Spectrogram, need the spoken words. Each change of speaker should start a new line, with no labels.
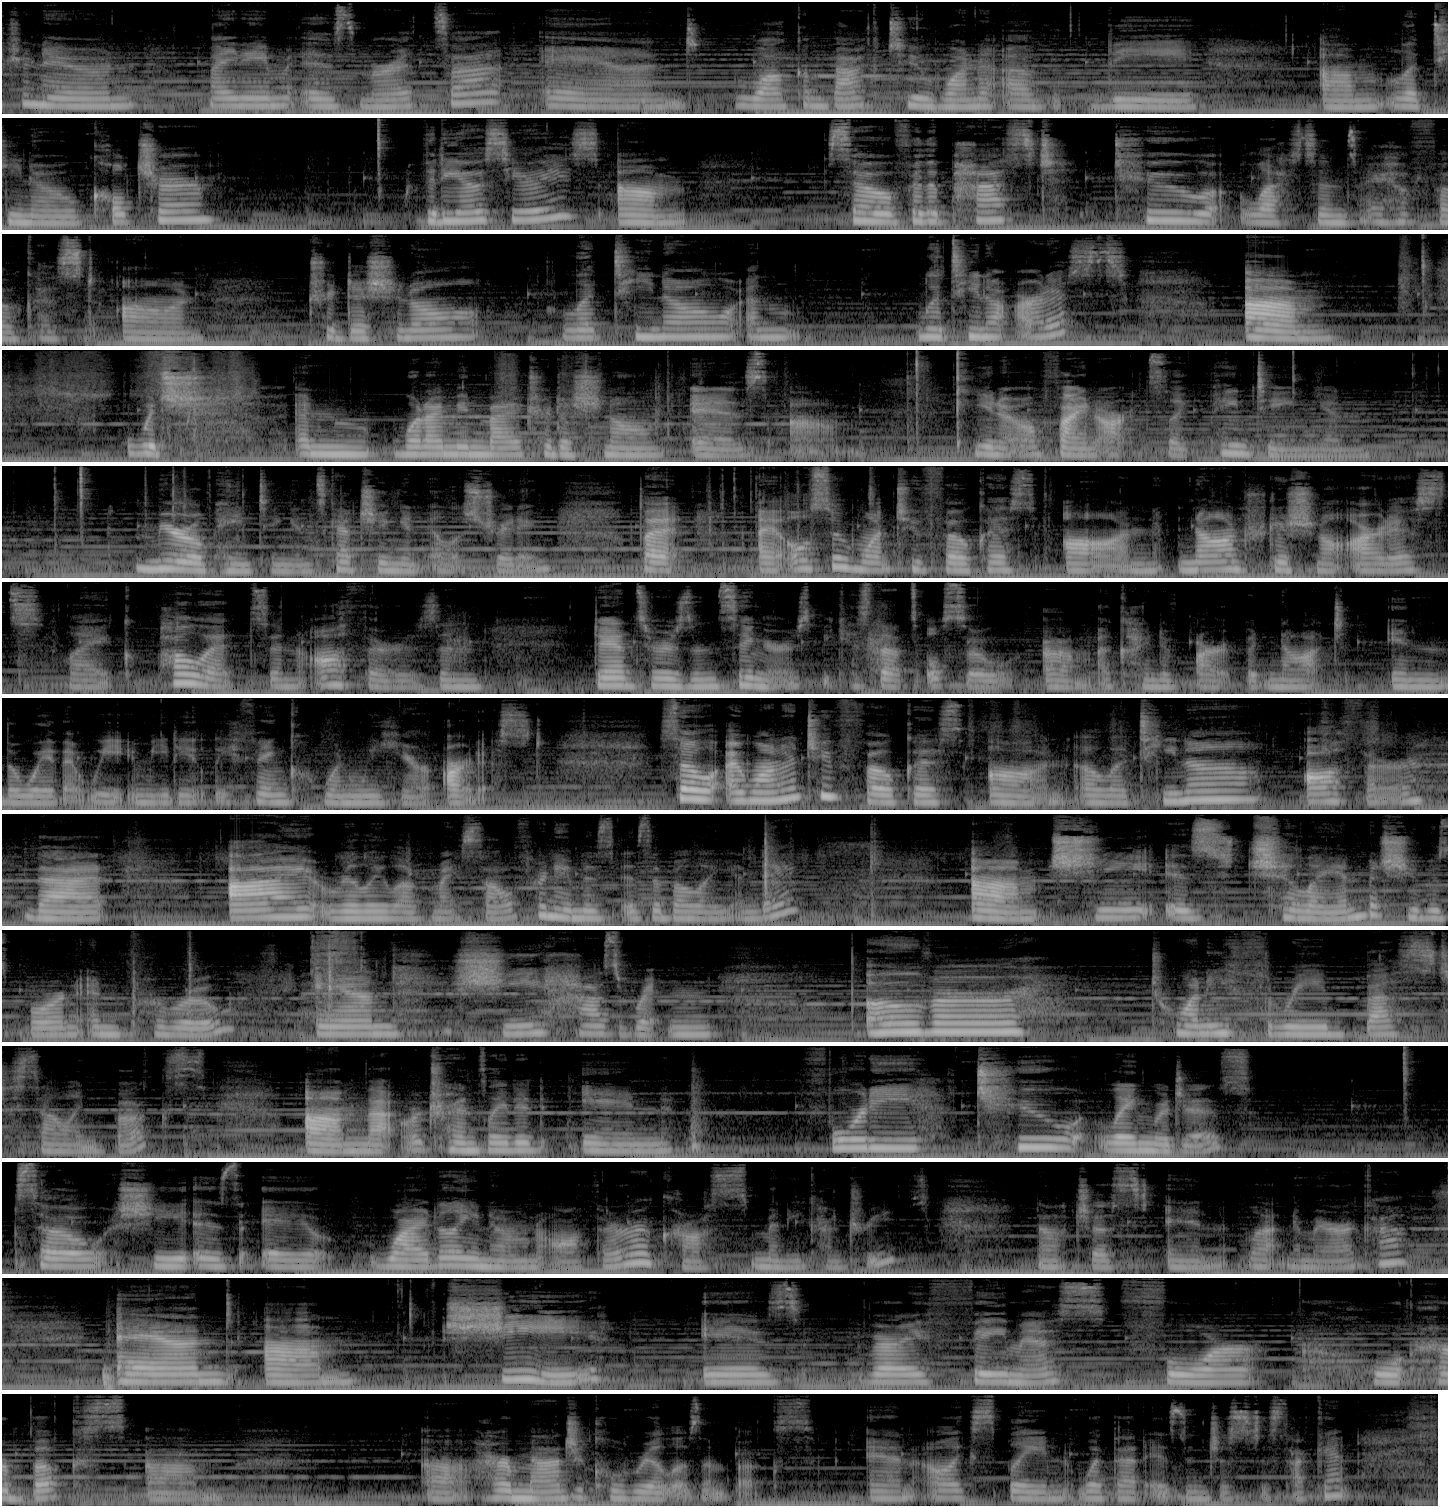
afternoon. My name is Maritza, and welcome back to one of the um, Latino culture video series. Um, so, for the past two lessons, I have focused on traditional Latino and Latina artists, um, which, and what I mean by traditional is, um, you know, fine arts like painting and mural painting and sketching and illustrating, but I also want to focus on non traditional artists like poets and authors and dancers and singers because that's also um, a kind of art, but not in the way that we immediately think when we hear artist. So I wanted to focus on a Latina author that I really love myself. Her name is Isabel Allende. Um, she is Chilean, but she was born in Peru and she has written over 23 best selling books um, that were translated in 42 languages. So she is a widely known author across many countries, not just in Latin America. And um, she is very famous for her, her books. Um, uh, her magical realism books. And I'll explain what that is in just a second.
